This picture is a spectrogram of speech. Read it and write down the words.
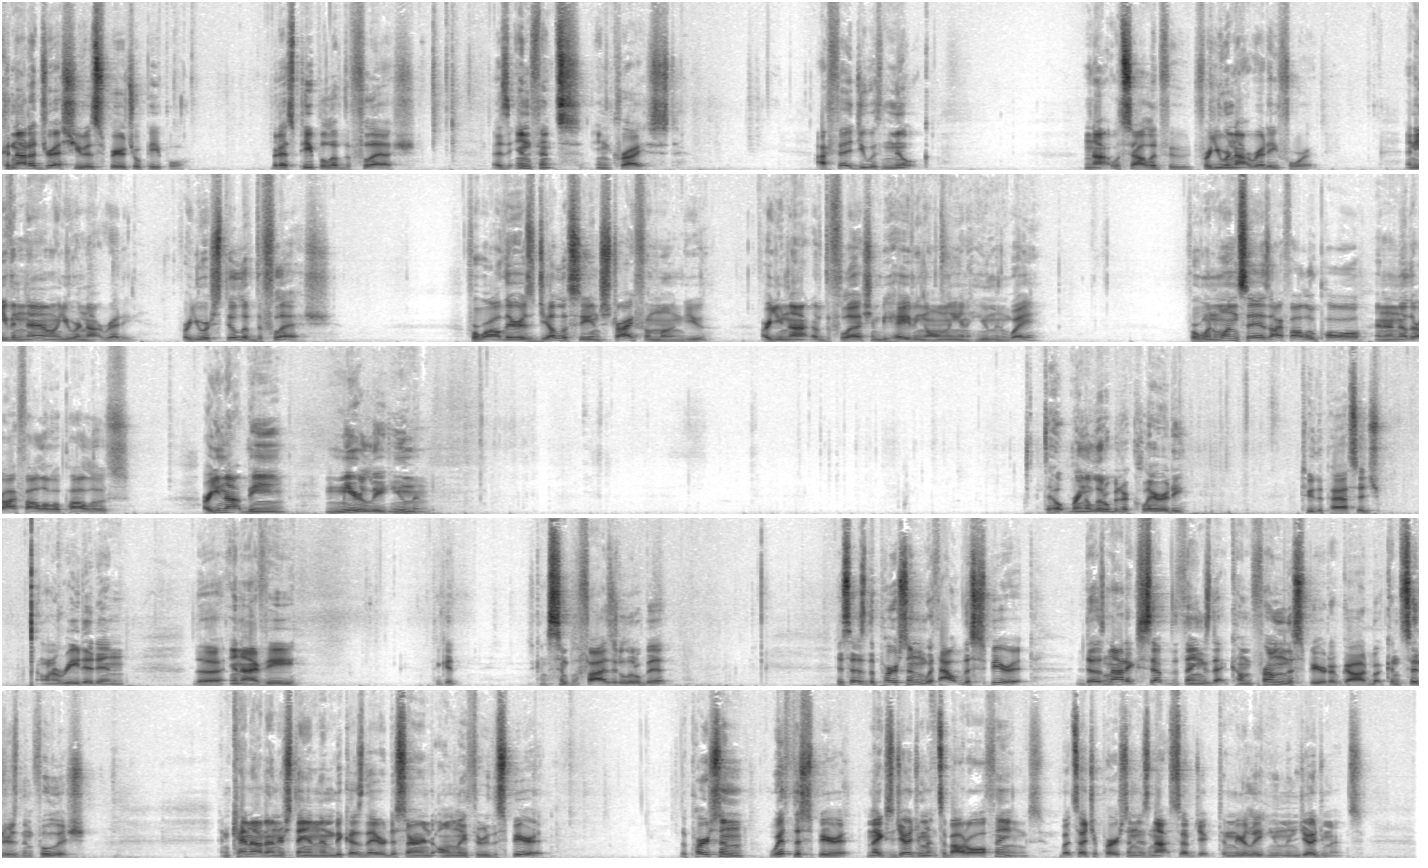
could not address you as spiritual people, but as people of the flesh, as infants in Christ. I fed you with milk, not with solid food, for you were not ready for it. And even now you are not ready, for you are still of the flesh. For while there is jealousy and strife among you, are you not of the flesh and behaving only in a human way? For when one says, I follow Paul, and another, I follow Apollos, are you not being merely human? To help bring a little bit of clarity to the passage, I want to read it in the NIV. I think it kind of simplifies it a little bit. It says, The person without the Spirit does not accept the things that come from the Spirit of God, but considers them foolish, and cannot understand them because they are discerned only through the Spirit. The person with the Spirit makes judgments about all things, but such a person is not subject to merely human judgments.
